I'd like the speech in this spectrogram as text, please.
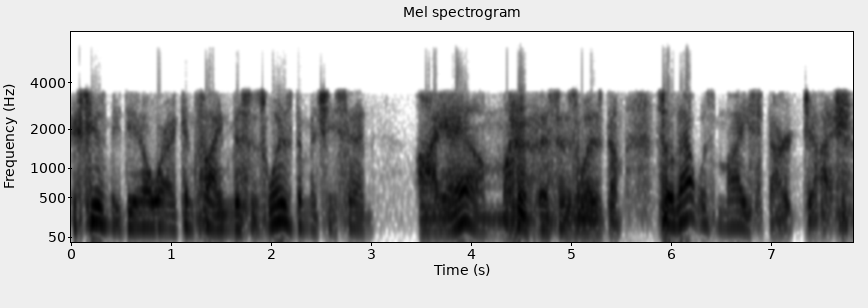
"Excuse me, do you know where I can find Mrs. Wisdom?" And she said, "I am Mrs. Wisdom." So that was my start, Josh.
